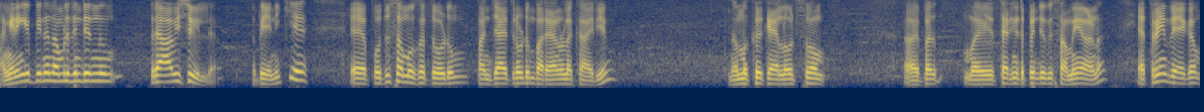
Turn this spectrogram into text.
അങ്ങനെയെങ്കിൽ പിന്നെ നമ്മൾ ഇതിന്റെ ഒന്നും ഒരു ആവശ്യമില്ല. അപ്പോൾ എനിക്ക് പൊതുസമൂഹത്തോടും പഞ്ചായത്തിനോടും പറയാനുള്ള കാര്യം നമുക്ക് കേരളോത്സവം ഇപ്പം തെരഞ്ഞെടുപ്പിന്റെ ഒരു സമയമാണ്. എത്രയും വേഗം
